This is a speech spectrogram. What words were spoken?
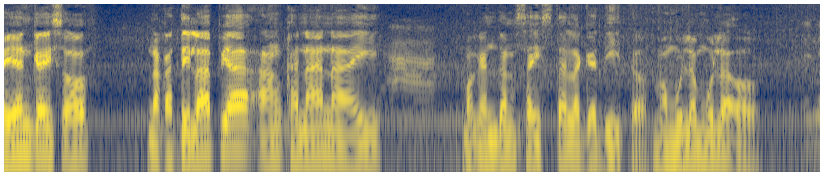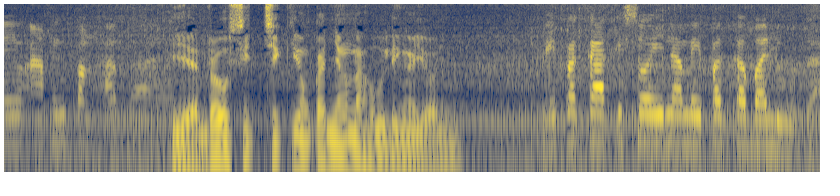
Ayan guys oh. Nakatilapia ang kananay. Magandang size talaga dito. Mamula-mula oh. ito na yung aking pang-aba. Ayan, rosy chick yung kanyang nahuli ngayon. May pagkatisoy na may pagkabaluga.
